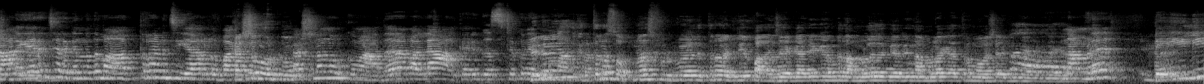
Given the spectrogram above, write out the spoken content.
നാളികേരം ചിരകുന്നത് മാത്രമാണ് ചെയ്യാറുള്ളൂ. ഭക്ഷണം. നോക്കും. അത് വല്ല ആൾക്കാർ ഗസ്റ്റ് ഒക്കെ ഇത്ര സ്വപ്ന ഫുട്ബോൾ ഇത്ര വലിയ പാചകക്കാരൊക്കെ ആകുമ്പോ നമ്മൾ കയറി നമ്മളൊക്കെ അത്ര മോശമായിട്ട് നമ്മൾ ഡെയിലി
